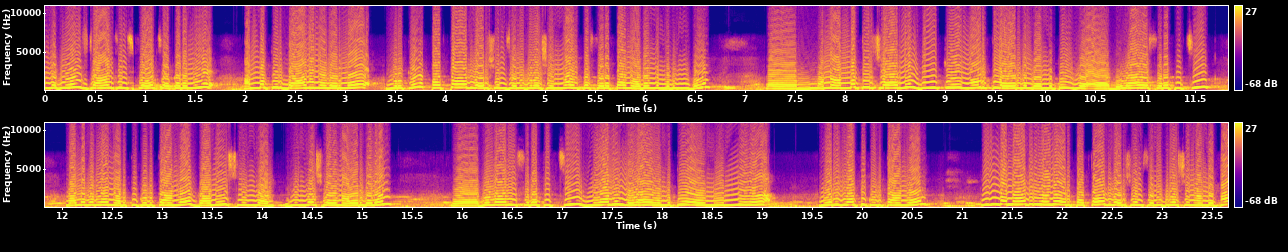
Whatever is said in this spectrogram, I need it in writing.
இந்த worlds dance and sports academy Ambattur Banu நகர்ல இருக்கு. பத்தாவது வருஷம் செலிப்ரேஷன் தான் இப்ப சிறப்பா நடந்து முடிஞ்சது. நம்ம Ambattur chairman T K Murthy அவர்கள் வந்துட்டு இந்த விழாவை சிறப்பிச்சு நல்லபடியா நடத்தி கொடுத்தாங்க. கணேஷ் லிங்கம் லிங்கேஸ்வரன் அவர்களும் விழாவை சிறப்பிச்சு மேலும் விழாவை வந்துட்டு மென்மையா மெருகேற்றி கொடுத்தாங்க. இந்த மாதிரியான ஒரு பத்தாவது வருஷம் செலிப்ரேஷன் வந்துட்டு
